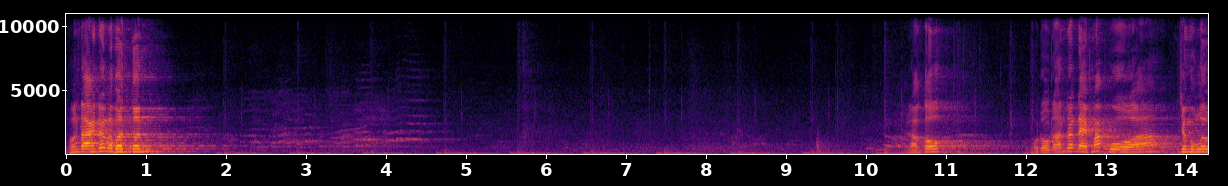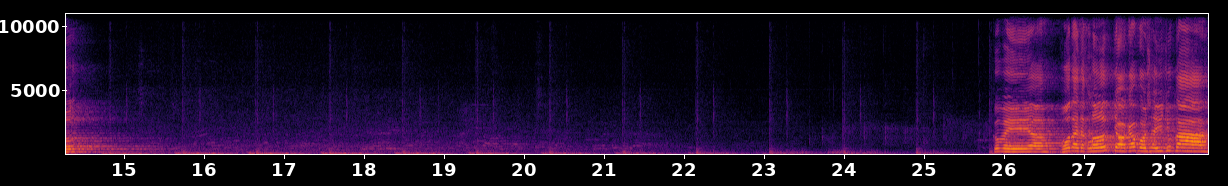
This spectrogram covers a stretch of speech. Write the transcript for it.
vẫn đang rất là bình tĩnh. Rất tốt một đánh rất đẹp mắt của trần ngọc lượng. Quý vị à, vỗ tay thật lớn cho các võ sĩ chúng ta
